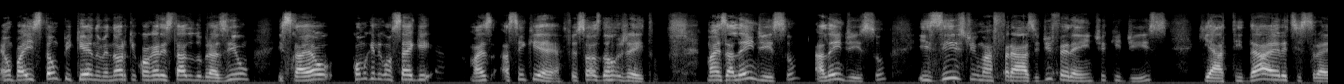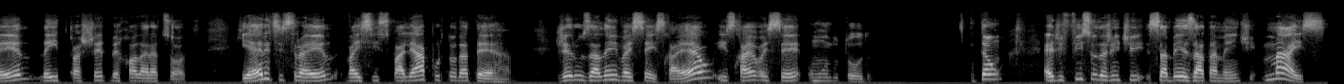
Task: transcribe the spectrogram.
É um país tão pequeno, menor que qualquer estado do Brasil, Israel, como que ele consegue mas assim que é, as pessoas dão um jeito. Mas além disso, além disso, existe uma frase diferente que diz que a Tida Eretz Israel leit pashet bechol aratzot, que Eretz Israel vai se espalhar por toda a terra. Jerusalém vai ser Israel e Israel vai ser o mundo todo. Então, é difícil da gente saber exatamente, mas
